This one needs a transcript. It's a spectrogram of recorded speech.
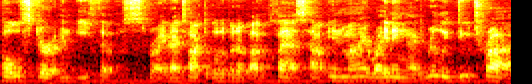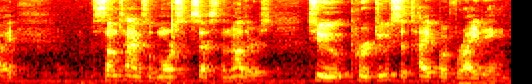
bolster an ethos, right? I talked a little bit about in class how in my writing I really do try sometimes with more success than others, to produce a type of writing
